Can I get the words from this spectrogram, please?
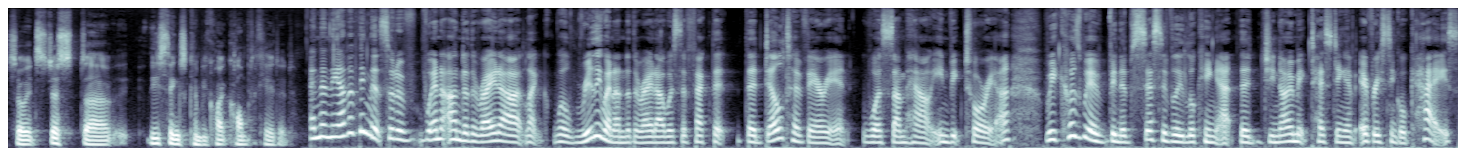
So it's just uh, these things can be quite complicated. And then the other thing that sort of went under the radar, like, well, really went under the radar, was the fact that the Delta variant was somehow in Victoria. Because we've been obsessively looking at the genomic testing of every single case,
